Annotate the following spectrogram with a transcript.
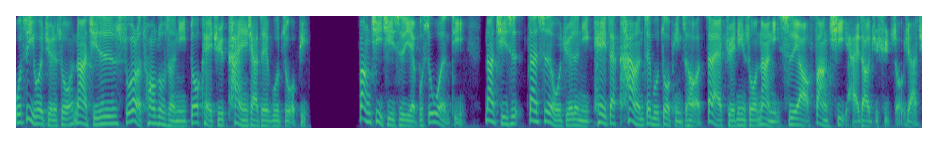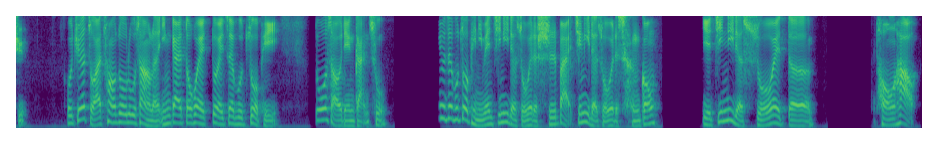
我自己会觉得说，那其实所有的创作者，你都可以去看一下这部作品。放弃其实也不是问题。那其实，但是我觉得你可以在看完这部作品之后，再来决定说，那你是要放弃还是要继续走下去？我觉得走在创作路上的人，应该都会对这部作品多少有点感触，因为这部作品里面经历了所谓的失败，经历了所谓的成功，也经历了所谓的同好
